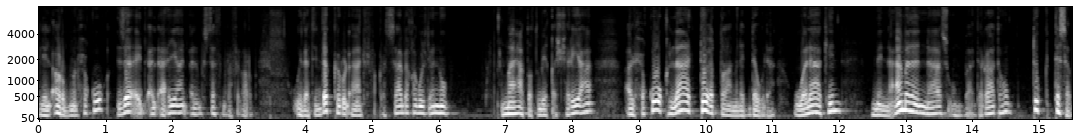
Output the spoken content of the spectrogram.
للأرض من حقوق زائد الأعيان المستثمرة في الأرض. وإذا تتذكروا الآن في الفقرة السابقة قلت أنه مع تطبيق الشريعة الحقوق لا تعطى من الدولة ولكن من عمل الناس ومبادراتهم تكتسب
